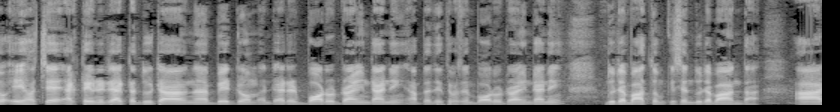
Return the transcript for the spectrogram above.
তো এই হচ্ছে একটা ইউনিটে একটা দুইটা বেডরুম একটা বড় ড্রয়িং ডাইনিং আপনারা দেখতে পাচ্ছেন বড় ড্রয়িং ডাইনিং দুইটা বাথরুম কিচেন দুইটা বারান্দা। আর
